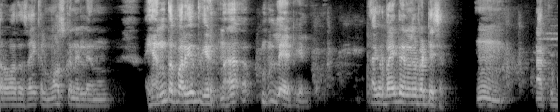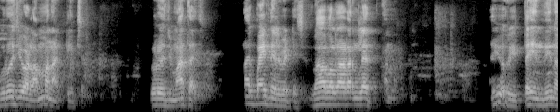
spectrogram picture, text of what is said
తర్వాత సైకిల్ మోసుకొని వెళ్ళాను. ఎంత పరిగెత్తుకు వెళ్ళినా లేట్కి వెళ్ళిపోయాను అక్కడ బయట నిలబెట్టేశాను నాకు గురూజీ వాళ్ళ అమ్మ నాకు టీచర్. గురూజీ మాతాజీ. నాకు బయట నిలబెట్టేశాను లోపల రావడం లేదు అన్న. అయ్యో ఇట్ అయింది నా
